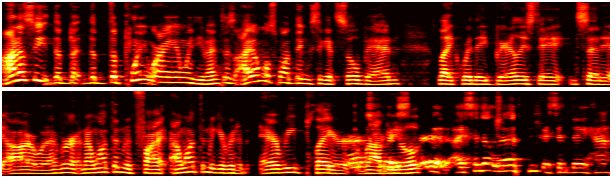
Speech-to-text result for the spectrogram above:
Honestly, the, the the point where I am with Juventus, I almost want things to get so bad, like where they barely stay in Serie A or whatever, and I want them to fight. I want them to get rid of every player. That's what I said. I said that last week. I said they have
